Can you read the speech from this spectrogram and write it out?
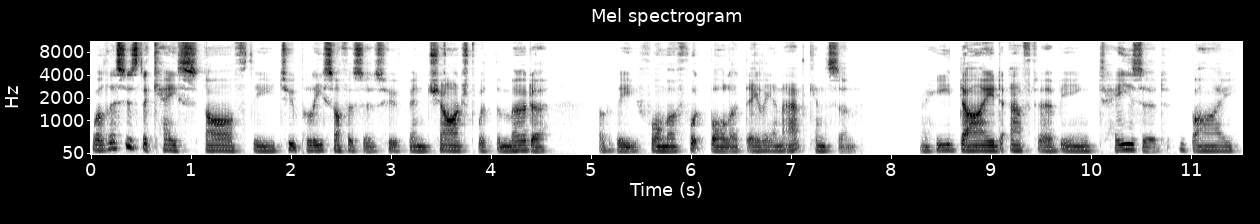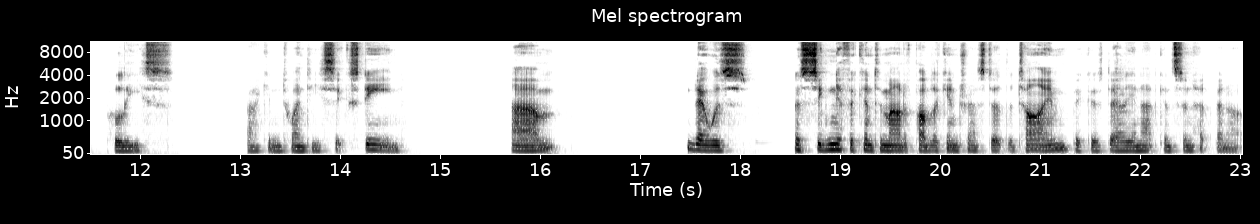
Well, this is the case of the two police officers who've been charged with the murder of the former footballer Dalian Atkinson. He died after being tasered by police back in 2016, um, there was a significant amount of public interest at the time because Dalian Atkinson had been a,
